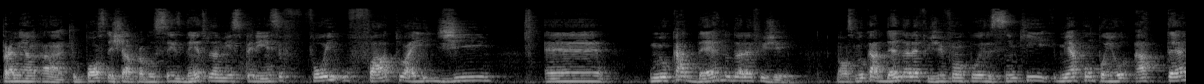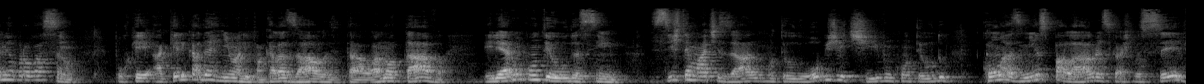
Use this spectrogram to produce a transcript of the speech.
para mim a, a, que eu posso deixar para vocês dentro da minha experiência foi o fato aí de é, o meu caderno do LFG. Nossa, meu caderno da LFG foi uma coisa assim que me acompanhou até a minha aprovação. Porque aquele caderninho ali com aquelas aulas e tal, anotava, ele era um conteúdo assim, sistematizado, um conteúdo objetivo, um conteúdo com as minhas palavras, que eu acho que você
